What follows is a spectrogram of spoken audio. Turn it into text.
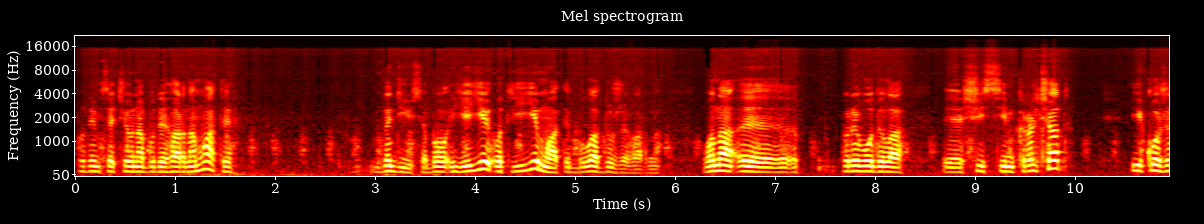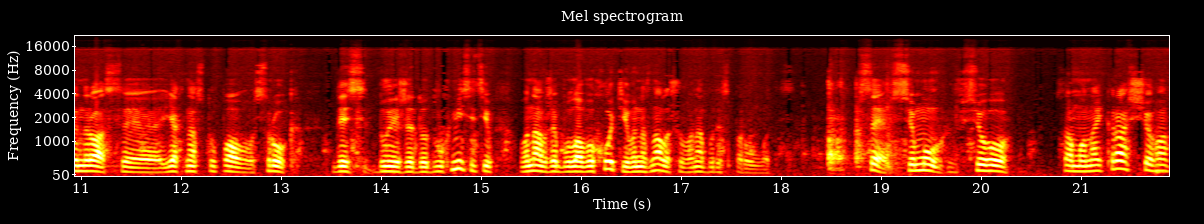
подивимося, чи вона буде гарна мати. Надіюся, бо її, от її мати була дуже гарна. Вона е, переводила е, 6-7 крольчат. І кожен раз, е, як наступав срок десь ближе до двох місяців, вона вже була в охоті, і вона знала, що вона буде спаровуватися. Все, всьому, всього самого найкращого.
